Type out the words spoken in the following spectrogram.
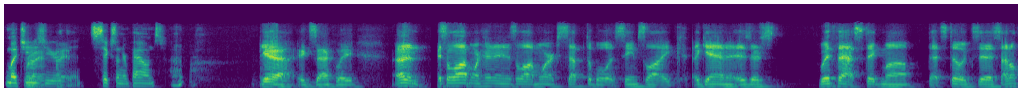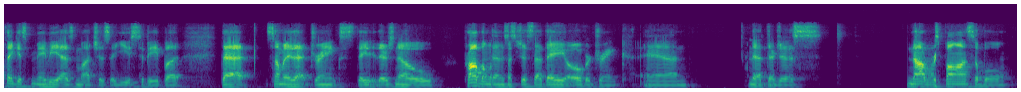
much right, easier than 600 pounds. yeah, exactly. And it's a lot more hidden. It's a lot more acceptable. It seems like again, is there's with that stigma that still exists. I don't think it's maybe as much as it used to be, but that somebody that drinks, they there's no problem with them. It's just that they overdrink and that they're just not responsible,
